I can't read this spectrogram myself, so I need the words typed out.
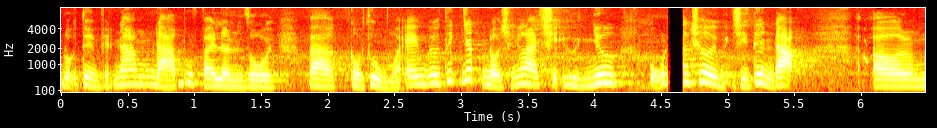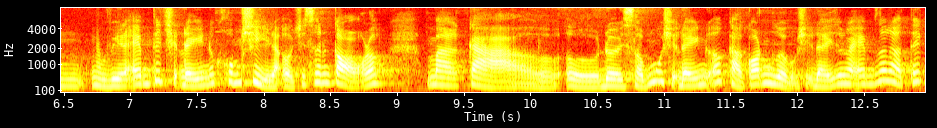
đội tuyển Việt Nam đá một vài lần rồi. Và cầu thủ mà em yêu thích nhất đó chính là chị Huỳnh Như cũng đang chơi vị trí tiền đạo. Ờ, bởi vì là em thích chị đấy nó không chỉ là ở trên sân cỏ đâu mà cả ở- đời sống của chị đấy nữa cả con người của chị đấy. Cho nên em rất là thích.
